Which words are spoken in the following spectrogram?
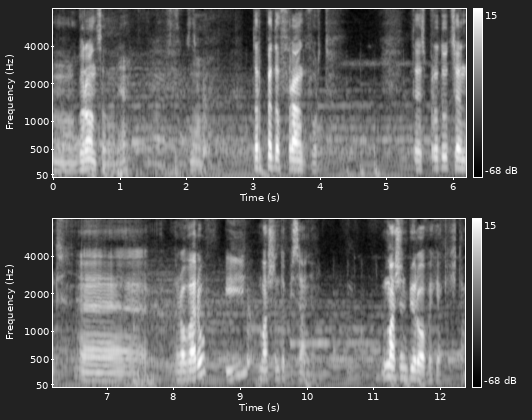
No, gorąco, no nie? No. Torpedo Frankfurt. To jest producent e, rowerów i maszyn do pisania. Maszyn biurowych jakichś tam.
